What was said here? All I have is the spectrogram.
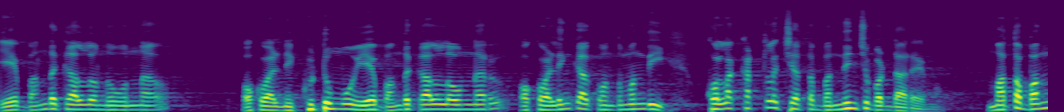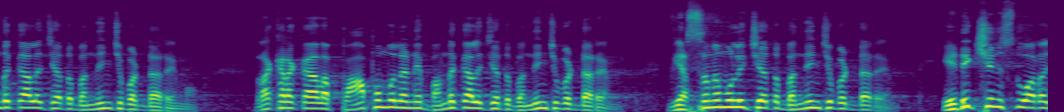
ఏ బంధకాల్లో నువ్వు ఉన్నావు? ఒకవేళ నీ కుటుంబం ఏ బంధకాల్లో ఉన్నారు? ఒకవేళ ఇంకా కొంతమంది కులకట్ల చేత బంధించబడ్డారేమో. మత బంధకాల చేత బంధించబడ్డారేమో. రకరకాల పాపములనే బంధకాల చేత బంధించబడ్డారేమో. వ్యసనముల చేత బంధించబడ్డారేమో. ఎడిక్షన్స్ ద్వారా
